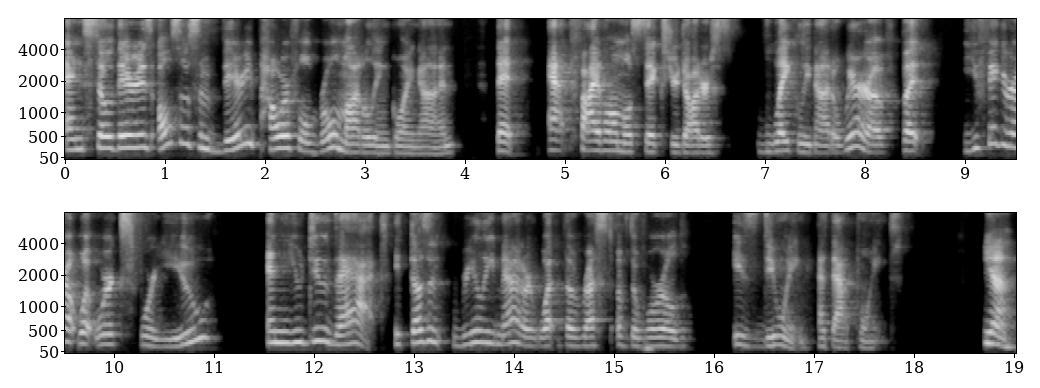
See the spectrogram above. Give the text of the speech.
And so there is also some very powerful role modeling going on that at five, almost six, your daughter's likely not aware of, but you figure out what works for you and you do that. It doesn't really matter what the rest of the world is doing at that point. Yeah.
